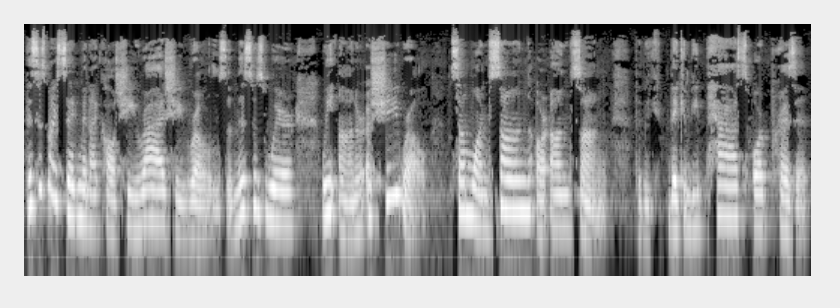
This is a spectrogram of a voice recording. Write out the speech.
this is my segment I call She Rise, She Rolls, and this is where we honor a shero, someone sung or unsung. They can be past or present.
